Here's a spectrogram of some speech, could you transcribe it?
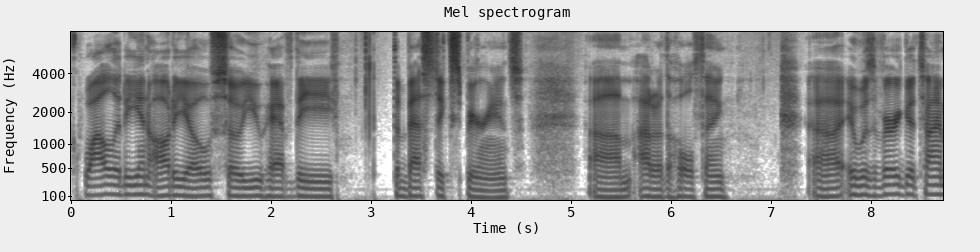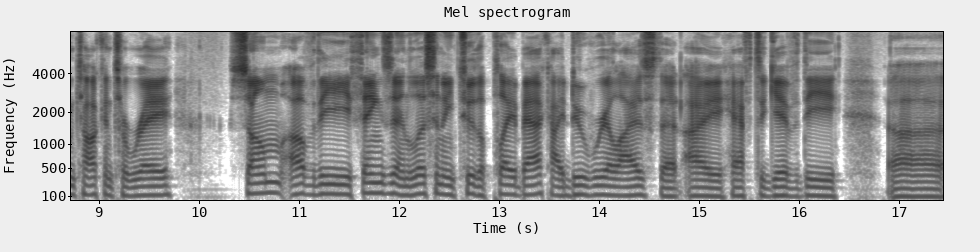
quality in audio so you have the the best experience um, out of the whole thing. Uh, it was a very good time talking to Ray. Some of the things in listening to the playback, I do realize that I have to give the uh,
